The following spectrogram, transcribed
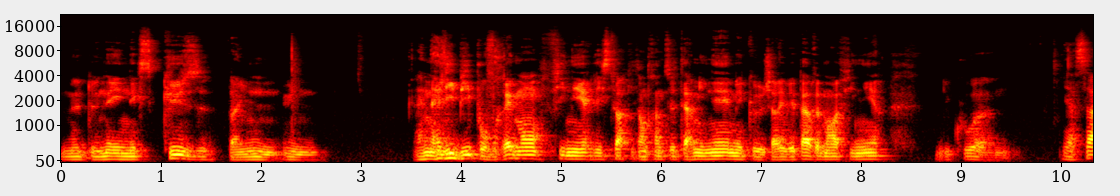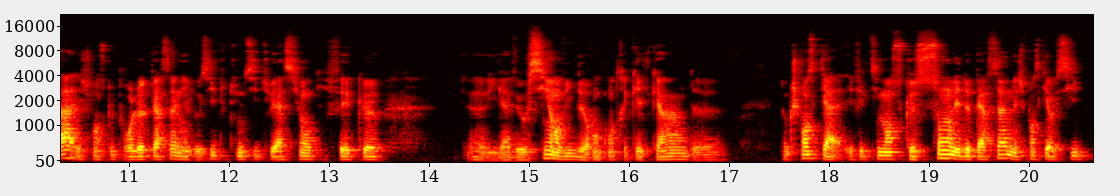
me donnait une excuse, une, un alibi pour vraiment finir l'histoire qui est en train de se terminer, mais que j'arrivais pas vraiment à finir. Du coup, euh, il y a ça, et je pense que pour l'autre personne, il y avait aussi toute une situation qui fait que euh, il avait aussi envie de rencontrer quelqu'un. Donc je pense qu'il y a effectivement ce que sont les deux personnes, mais je pense qu'il y a aussi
